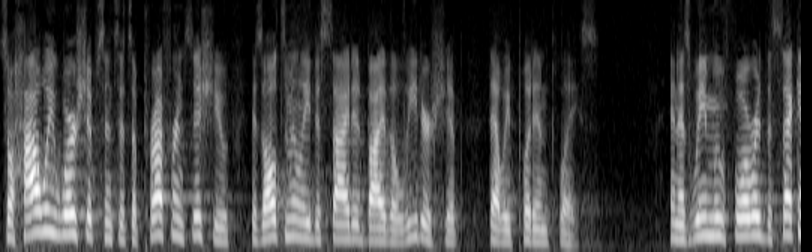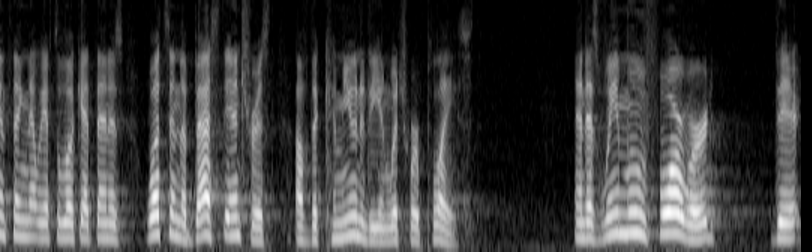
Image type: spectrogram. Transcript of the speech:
So, how we worship, since it's a preference issue, is ultimately decided by the leadership that we put in place. And as we move forward, the second thing that we have to look at then is what's in the best interest of the community in which we're placed. And as we move forward, the,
